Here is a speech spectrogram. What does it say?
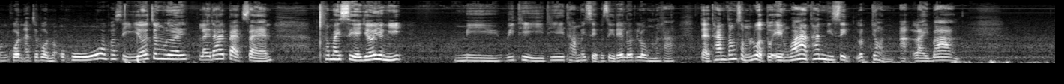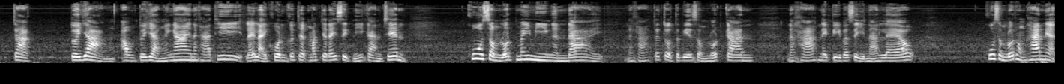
บางคนอาจจะบ่นว่า โอ้โห ภาษีเยอะจังเลย รายได้แปดแสนทำไมเสียเยอะอย่างนี้ มีวิธีที่ทำให้เสียภาษีได้ลดลงนะคะ แต่ท่านต้องสำรวจตัวเองว่าท่านมีสิทธิ์ลดหย่อนอะไรบ้าง จากตัวอย่างเอาตัวอย่างง่าย ๆนะคะ ที่หลาย ๆ คนก็จะมักจะได้สิทธิ์นี้กัน เช่น คู่สมรสไม่มีเงินได้นะคะ ถ้าจดทะเบียนสมรสกัน นะคะ ในปีภาษีนั้นแล้ว คู่สมรสของท่านเนี่ย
